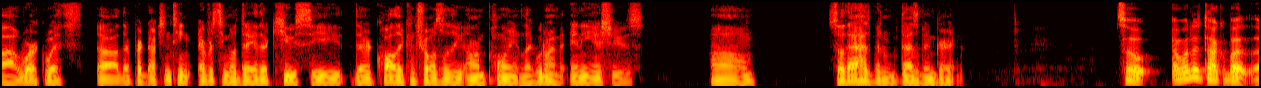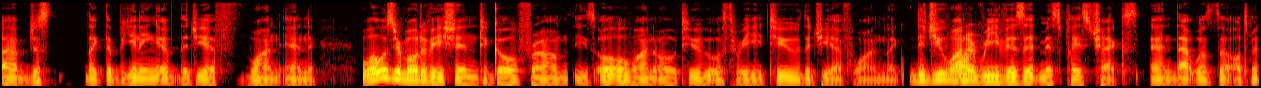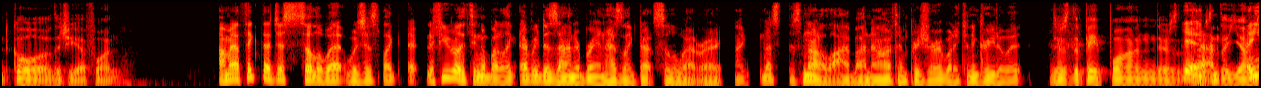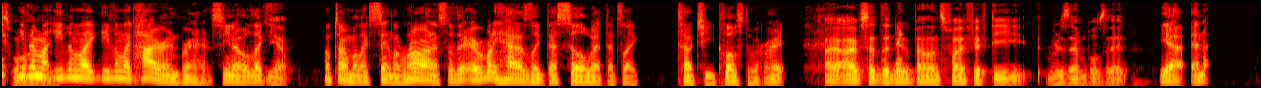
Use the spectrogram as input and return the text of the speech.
uh, work with uh, their production team every single day. Their QC, their quality control is really on point. Like we don't have any issues. Um, so that has been that has been great. So I want to talk about uh, just like the beginning of the GF1 and what was your motivation to go from these 001, 02, 03 to the GF1? Like, did you want to Oh. revisit misplaced checks and that was the ultimate goal of the GF1? I mean, I think that just silhouette was just like if you really think about it, like every designer brand has like that silhouette, right? Like that's it's not a lie by now. I think pretty sure everybody can agree to it. There's the Bape one. There's Yeah, there's the Yums e- one. even like even like even like higher end brands, you know, like yeah, I'm talking about like Saint Laurent and so There- Everybody has like that silhouette that's like touchy, close to it, right? I, I've said the New Balance 550 resembles it. Yeah, and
